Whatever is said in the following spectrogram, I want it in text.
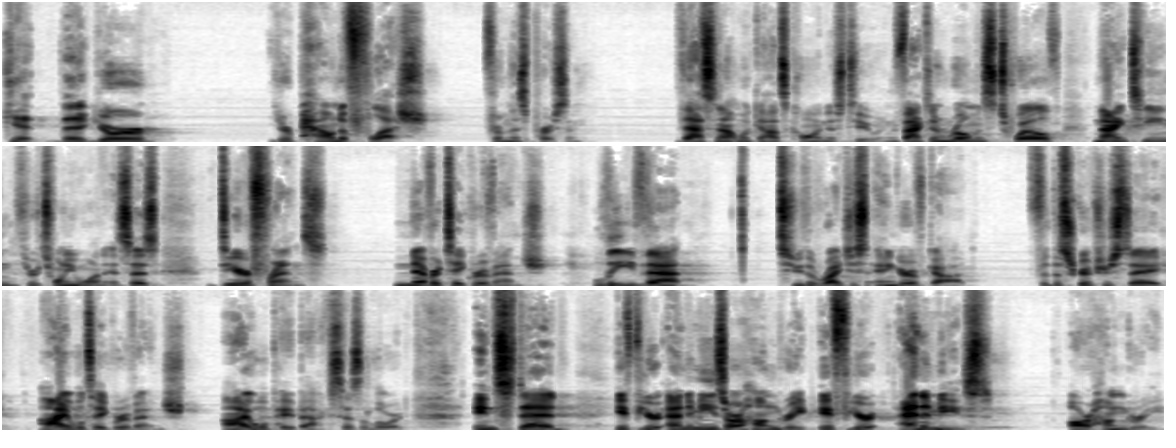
get the, your, your pound of flesh from this person. That's not what God's calling us to. In fact, in Romans 12, 19 through 21, it says, Dear friends, never take revenge. Leave that to the righteous anger of God. For the scriptures say, I will take revenge. I will pay back, says the Lord. Instead, if your enemies are hungry, if your enemies are hungry,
